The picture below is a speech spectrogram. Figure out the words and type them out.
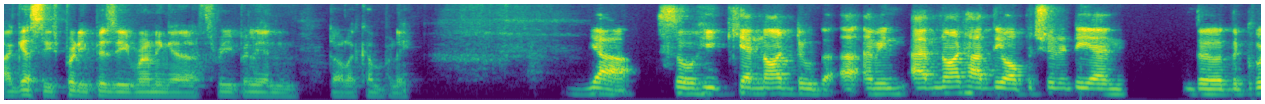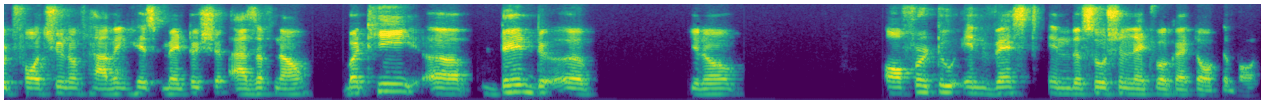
I guess he's pretty busy running a three billion dollar company. yeah so he cannot do that i mean i've not had the opportunity and the the good fortune of having his mentorship as of now but he uh, did uh, you know offer to invest in the social network i talked about.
